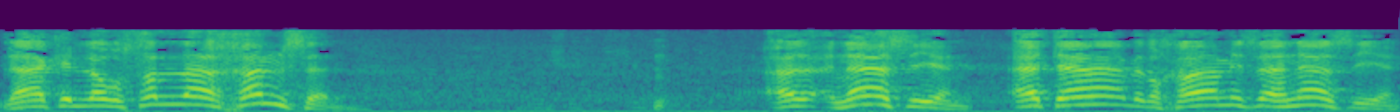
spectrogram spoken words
لكن لو صلى خمسا ناسيا أتى بالخامسة ناسيا.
